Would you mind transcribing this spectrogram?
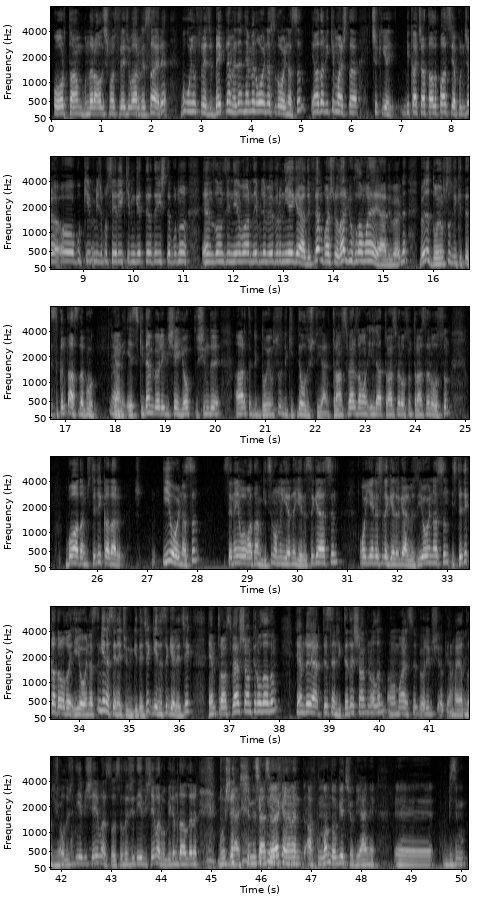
ortam, bunlara alışma süreci var evet. vesaire. Bu uyum süreci beklemeden hemen oynasın oynasın. Ya adam iki maçta çıkıyor. Birkaç hatalı pas yapınca o bu kimmiş bu seri kim getirdi işte bunu Enzonzi niye var ne bileyim öbürü niye geldi falan başlıyorlar yuhlamaya yani böyle. Böyle doyumsuz bir kitle sıkıntı aslında bu. Yani evet. eskiden böyle bir şey yoktu. Şimdi artık bir doyumsuz bir kitle oluştu yani. Transfer zaman illa transfer olsun transfer olsun. Bu adam istediği kadar iyi oynasın Seneye o adam gitsin onun yerine yenisi gelsin. O yenisi de gelir gelmez iyi oynasın. İstediği kadar o da iyi oynasın. Gene seneye çünkü gidecek. Yenisi gelecek. Hem transfer şampiyon olalım hem de ertesi sene ligde de şampiyon olalım. Ama maalesef böyle bir şey yok. Yani hayatta yok. psikoloji diye bir şey var. Sosyoloji diye bir şey var. Bu bilim dalları boşa ya Şimdi sen söylerken hemen aklımdan da o geçiyordu. Yani e, bizim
